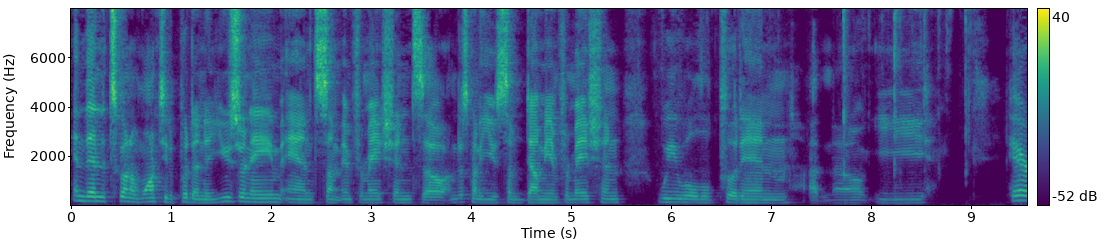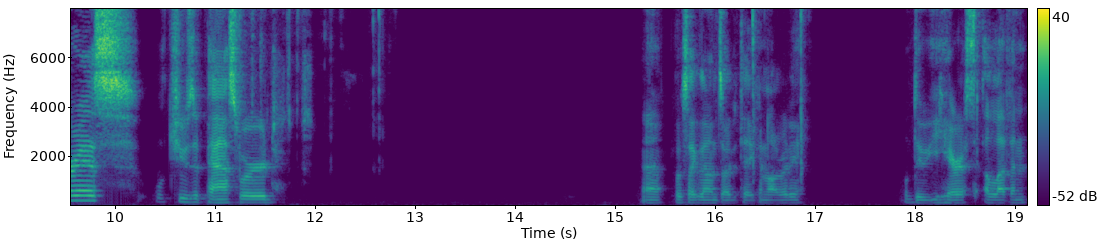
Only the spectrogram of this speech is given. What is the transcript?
And then it's going to want you to put in a username and some information. So I'm just going to use some dummy information. We will put in, I don't know, E Harris We'll choose a password. Uh, looks like that one's already taken already. We'll do eHarris11.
